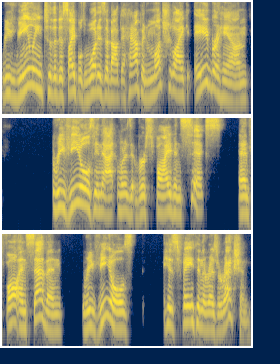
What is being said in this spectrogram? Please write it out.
revealing to the disciples what is about to happen, much like Abraham reveals in that, what is it, verse five and six and fall and seven reveals his faith in the resurrection.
